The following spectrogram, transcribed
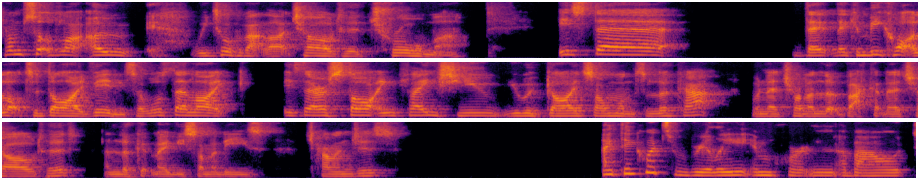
from sort of like oh, we talk about like childhood trauma. Is there there, there can be quite a lot to dive in. So was there like is there a starting place you you would guide someone to look at when they're trying to look back at their childhood and look at maybe some of these challenges? I think what's really important about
